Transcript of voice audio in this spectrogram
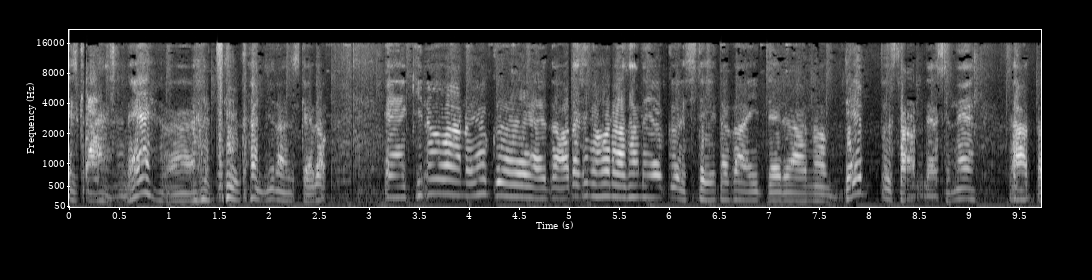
いいじゃないですか、ね。うん、っていう感じなんですけど。えー、昨日はあの、よく、えー、私のフォローさんでよくしていただいてるあの、ベップさんですね。あと、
